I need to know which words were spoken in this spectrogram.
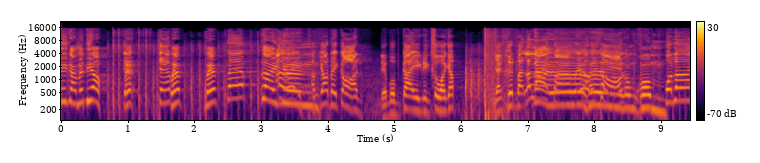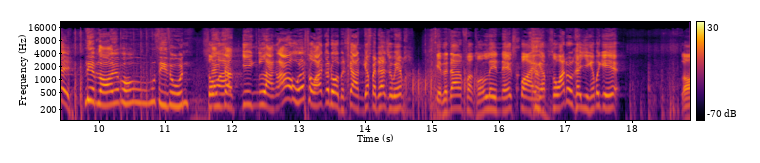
ลิงกันเม็ดเดียวเจ็บ เจ็บเว็บเว็บเว็บไล่อีกหนึ่งเอายอดไปก่อน เดี๋ยวมุมใกล้อีกหนึ่งตัวครับ ยังขึ้นมาแล้วลากมาเว็บเอาไปสองคมคมหมดเลย ๆเรียบร้อยครับโอ้โหสี่ศูนย์โซวัสยิงหลัง เอ้า แล้วโซวัสก็โดนเหมือนกันครับเป็นด้านเชเวฟเก็บทางด้านฝั่งของเลนเอ็กซ์ไฟครับโซวัสโดนใครยิงครับเมื่อกี้ รอ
